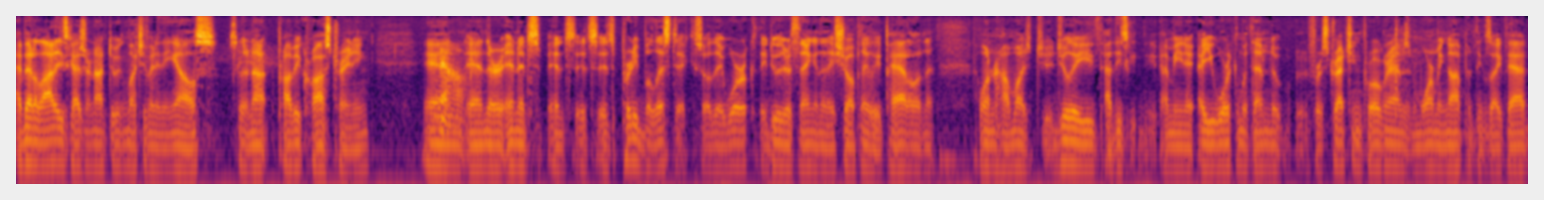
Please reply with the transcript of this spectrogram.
I bet a lot of these guys are not doing much of anything else, so they're not probably cross training. And No. and they're and it's it's it's it's pretty ballistic. So they work, they do their thing, and then they show up and they paddle. And I wonder how much, Julie. Are these? I mean, are you working with them to, for stretching programs and warming up and things like that?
